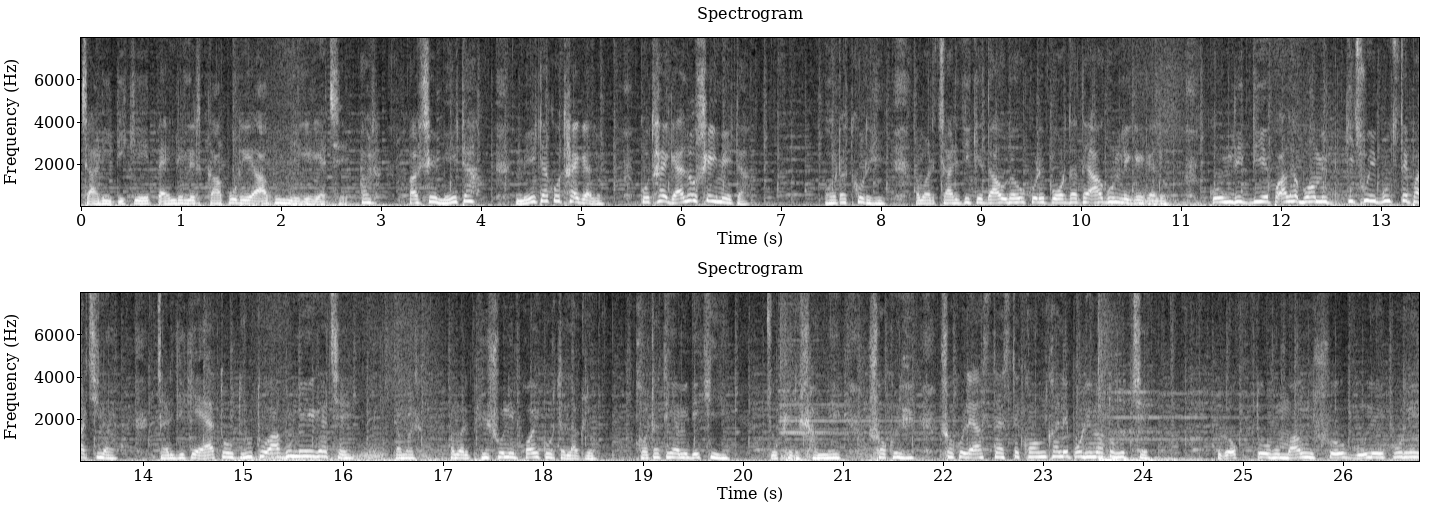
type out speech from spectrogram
চারিদিকে প্যান্ডেলের কাপড়ে আগুন লেগে গেছে। আর আর সেই মেয়েটা? মেয়েটা কোথায় গেল? কোথায় গেল সেই মেয়েটা? হঠাৎ করেই আমার চারিদিকে দাউ দাউ করে পর্দাতে আগুন লেগে গেল। কোন দিক দিয়ে পালাবো আমি কিছুই বুঝতে পারছি না। চারিদিকে এত দ্রুত আগুন লেগে গেছে, আমার আমার ভীষণই ভয় করতে লাগল। হঠাৎই আমি দেখি চোখের সামনে সকলে সকলে আস্তে আস্তে কঙ্কালে পরিণত হচ্ছে। রক্ত, মাংস, গলে পড়ে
